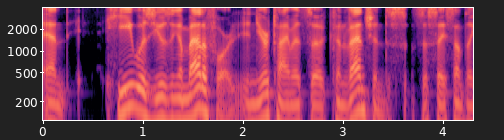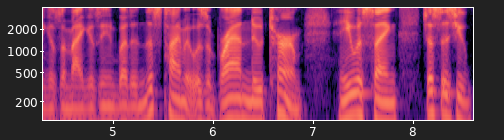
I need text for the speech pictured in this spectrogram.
and he was using a metaphor. In your time, it's a convention to, to, say something is a magazine, but in this time, it was a brand new term. And he was saying, just as you,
